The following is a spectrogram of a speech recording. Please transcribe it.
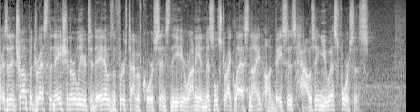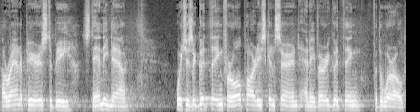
President Trump addressed the nation earlier today. That was the first time, of course, since the Iranian missile strike last night on bases housing U.S. forces. Iran appears to be standing down, which is a good thing for all parties concerned and a very good thing for the world.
